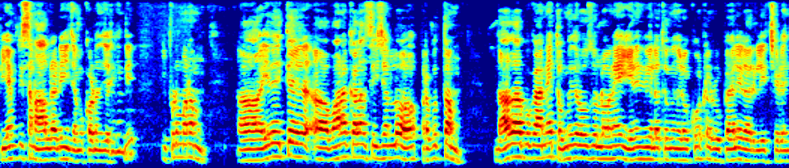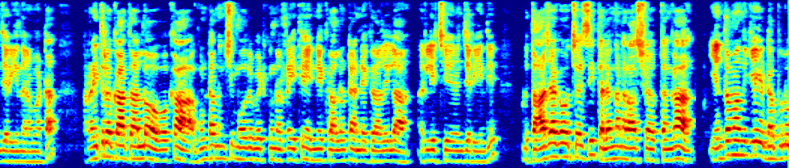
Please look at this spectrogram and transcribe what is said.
పిఎం కిసాన్ ఆల్రెడీ జమ కావడం జరిగింది. ఇప్పుడు మనం ఏదైతే వానాకాలం సీజన్లో ప్రభుత్వం దాదాపుగానే తొమ్మిది రోజుల్లోనే ఎనిమిది వేల తొమ్మిది వందల కోట్ల రూపాయలు ఇలా రిలీజ్ చేయడం జరిగిందనమాట రైతుల ఖాతాల్లో ఒక గుంట నుంచి మొదలు పెట్టుకున్నట్లయితే ఎన్ని ఎకరాలు ఉంటే అన్ని ఎకరాలు ఇలా రిలీజ్ చేయడం జరిగింది. ఇప్పుడు తాజాగా వచ్చేసి తెలంగాణ రాష్ట్ర వ్యాప్తంగా ఎంతమందికి డబ్బులు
